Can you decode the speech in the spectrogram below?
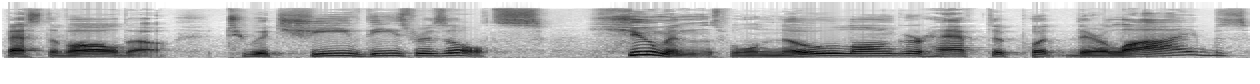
Best of all, though, to achieve these results, humans will no longer have to put their lives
